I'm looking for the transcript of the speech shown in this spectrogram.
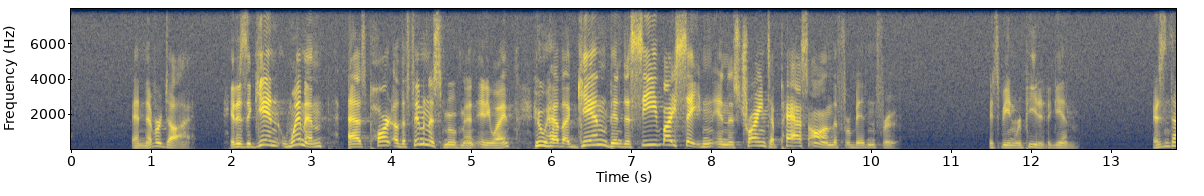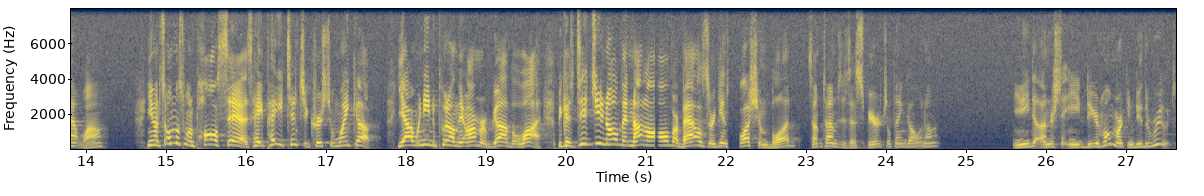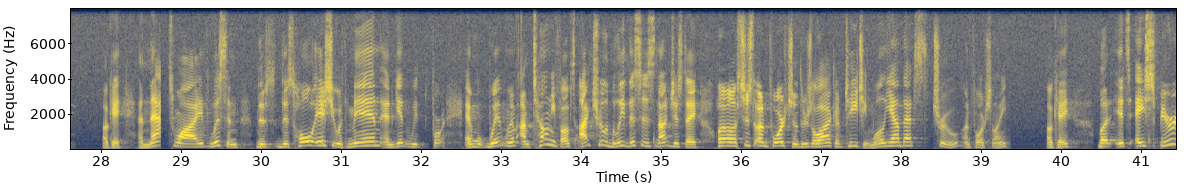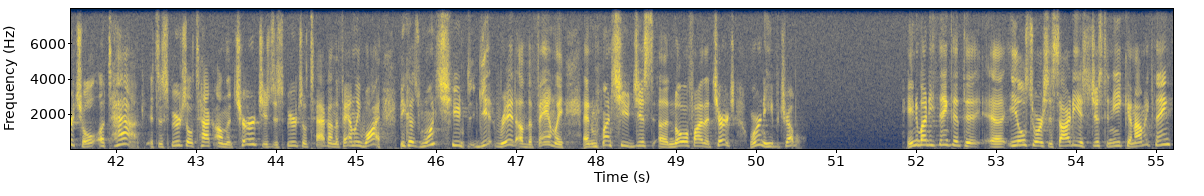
and never die. It is again women as part of the feminist movement, anyway, who have again been deceived by Satan and is trying to pass on the forbidden fruit. It's being repeated again. Isn't that wild? You know, it's almost when Paul says, hey, pay attention, Christian, wake up. Yeah, we need to put on the armor of God, but why? Because did you know that not all of our battles are against flesh and blood? Sometimes it's a spiritual thing going on. You need to understand, you need to do your homework and do the root. Okay, and that's why, listen, this, this whole issue with men and getting, with, and when, when, I'm telling you folks, I truly believe this is not just a, well, it's just unfortunate, there's a lack of teaching. Well, yeah, that's true, unfortunately. Okay, but it's a spiritual attack. It's a spiritual attack on the church, it's a spiritual attack on the family. Why? Because once you get rid of the family and once you just uh, nullify the church, we're in a heap of trouble. Anybody think that the uh, ills to our society is just an economic thing?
